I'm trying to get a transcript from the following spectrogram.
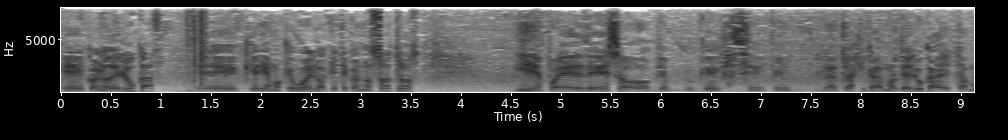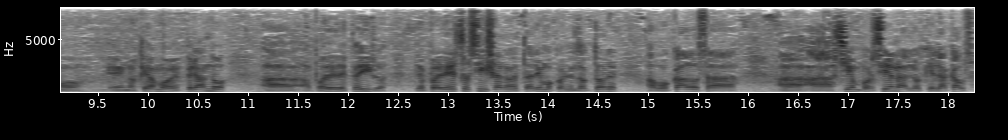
eh, con lo de Lucas, eh, queríamos que vuelva, que esté con nosotros. Y después de eso, que, la trágica muerte de Lucas, estamos, eh, nos quedamos esperando a, poder despedirlo. Después de eso sí ya nos estaremos con el doctor abocados a, a, a 100% a lo que es la causa.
